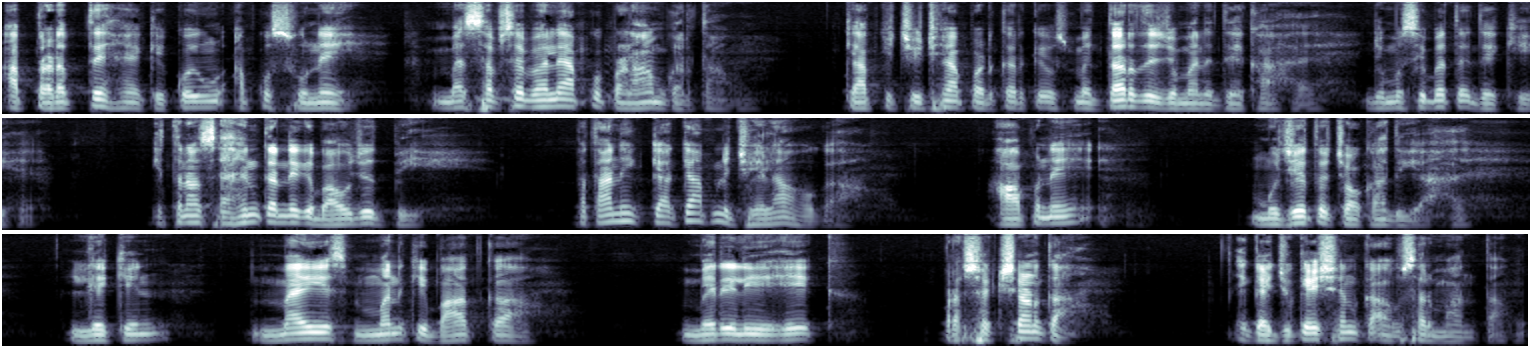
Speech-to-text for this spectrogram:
आप तड़पते हैं कि कोई आपको सुने। मैं सबसे पहले आपको प्रणाम करता हूँ कि आपकी चिट्ठियाँ पढ़ कर के उसमें दर्द जो मैंने देखा है, जो मुसीबतें देखी हैं, इतना सहन करने के बावजूद भी पता नहीं क्या क्या आपने झेला होगा। आपने मुझे तो चौंका दिया है, लेकिन मैं इस मन की बात का मेरे लिए एक प्रशिक्षण का, एक एजुकेशन का अवसर मानता हूँ।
